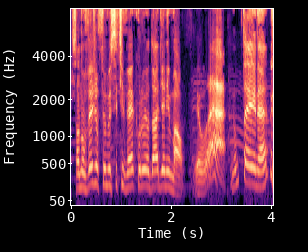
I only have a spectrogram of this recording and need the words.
só não vejo o filme se tiver crueldade animal. Eu, ah, não tem, né?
